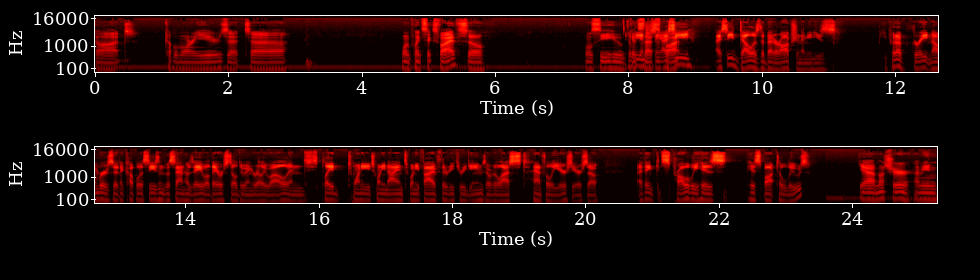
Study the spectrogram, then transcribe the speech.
got a couple more years at uh, 1.65. So we'll see who It'll gets that interesting. spot. I see. I see Dell as the better option. I mean, he's he put up great numbers in a couple of seasons with San Jose while they were still doing really well, and he's played 20, 29, 25, 33 games over the last handful of years here. So I think it's probably his his spot to lose. Yeah, I'm not sure. I mean,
